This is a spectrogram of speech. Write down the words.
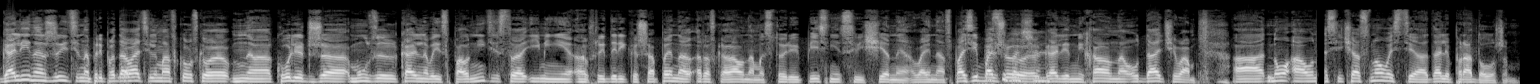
Галина Житина, преподаватель Московского э, колледжа музыкального исполнительства имени э, Фредерика Шопена, рассказала нам историю песни «Священная война». Спасибо, Спасибо большое, большое, Галина Михайловна, удачи вам. А, ну, а у нас сейчас новости, а далее продолжим.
